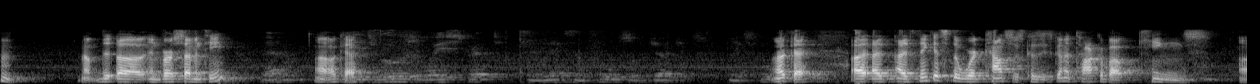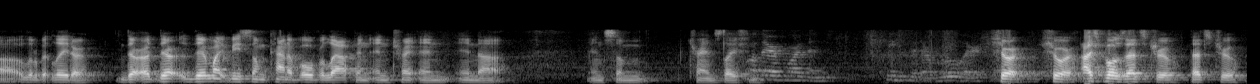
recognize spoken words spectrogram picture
away. Hmm. Now, uh, in verse 17? Yeah. Oh, okay. He leads rulers away stripped and makes them fools of judges. Makes fools. Okay. I, I, I think it's the word counselors because he's going to talk about kings uh, a little bit later. There, are, there, there might be some kind of overlap in in tra- in in, uh, in some translation. Well, there are more than kings that are rulers. Sure, sure. I suppose that's true. That's true.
